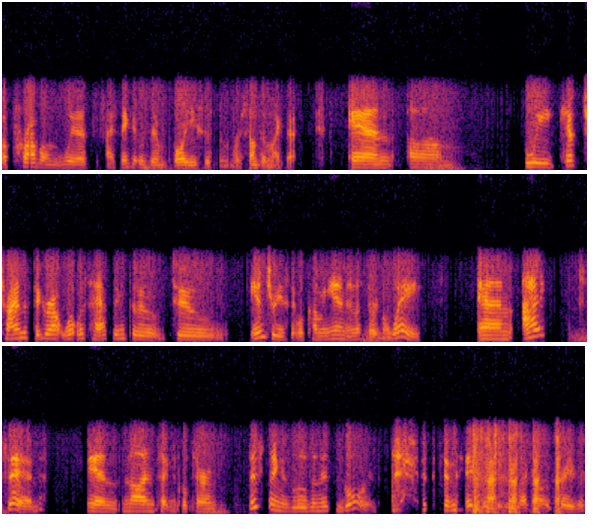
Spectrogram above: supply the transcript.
a problem with I think it was the employee system or something like that. And um, we kept trying to figure out what was happening to to entries that were coming in in a certain way. And I said in non-technical terms, this thing is losing its gourd. and they looked at me like I was crazy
